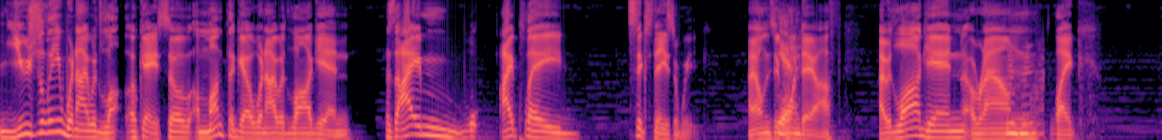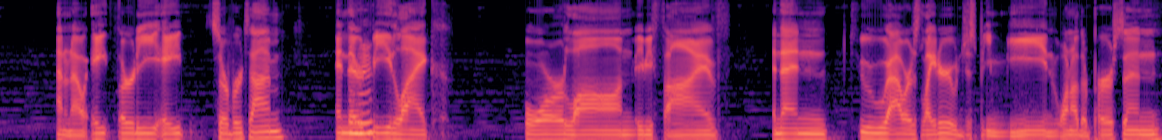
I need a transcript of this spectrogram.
usually when I would log okay, so a month ago when I would log in, because I'm I played six days a week. I only took Yeah. one day off. I would log in around Mhm. like I don't know, 8:30, 8 server time. And there'd Mhm. be like four lawn, maybe five. And then two hours later it would just be me and one other person.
